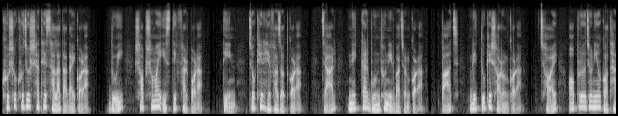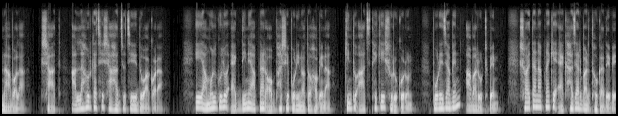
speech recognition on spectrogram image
খুশুখুজুর সাথে সালাত আদায় করা। দুই, সবসময় ইস্তিকফার পড়া। তিন, চোখের হেফাজত করা। চার, নেককার বন্ধু নির্বাচন করা। পাঁচ, মৃত্যুকে স্মরণ করা। ছয়, অপ্রয়োজনীয় কথা না বলা। সাত, আল্লাহর কাছে সাহায্য চেয়ে দোয়া করা। এই আমলগুলো একদিনে আপনার অভ্যাসে পরিণত হবে না, কিন্তু আজ থেকেই শুরু করুন। পড়ে যাবেন, আবার উঠবেন। শয়তান আপনাকে এক হাজার বার ধোকা দেবে।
